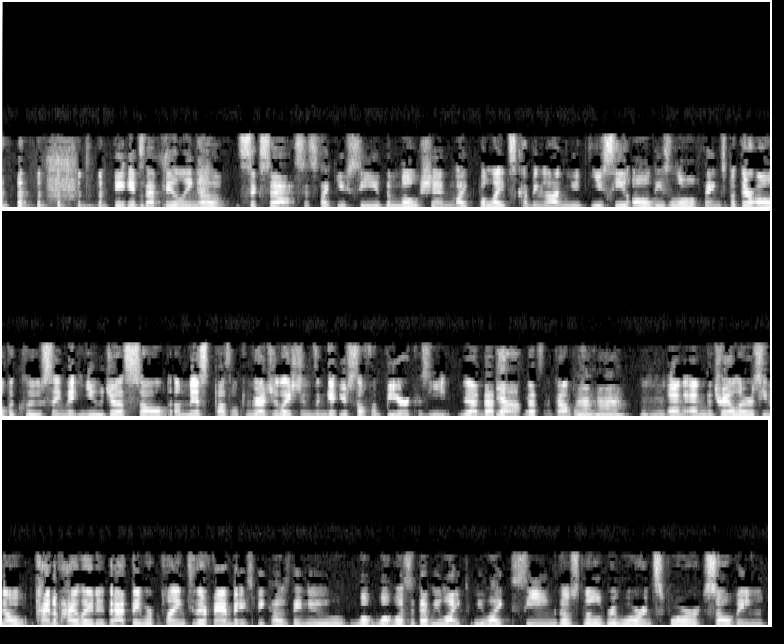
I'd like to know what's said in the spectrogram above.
It- It's that feeling of success. It's like you see the motion, like the lights coming on. You you see all these little things, but they're all the clues saying that you just solved a Myst puzzle. Congratulations and get yourself a beer because you that, that's Yeah. that's an accomplishment. Mm-hmm. Mm-hmm. And and the trailers, you know, kind of highlighted that they were playing to their fan base because they knew what what was it that we liked. We liked seeing those little rewards for solving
